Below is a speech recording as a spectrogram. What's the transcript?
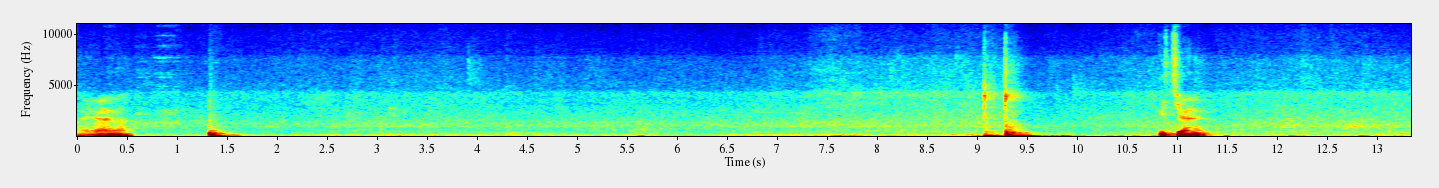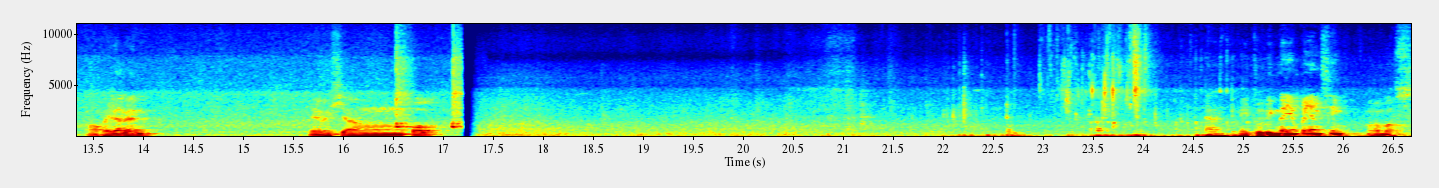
Ayan ha. Kitchen. Okay na rin. Meron siyang pog. Ayan, may tubig na yung kanyang sink, mga boss.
